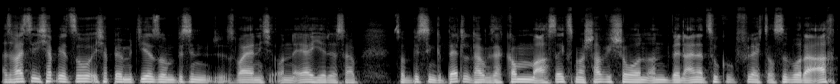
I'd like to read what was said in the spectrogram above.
Also weißt du, ich habe jetzt so, ich habe ja mit dir so ein bisschen, das war ja nicht on air hier, deshalb so ein bisschen gebettelt, habe gesagt, komm, ach, sechs Mal schaffe ich schon und wenn einer zuguckt, vielleicht auch sieben oder acht.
